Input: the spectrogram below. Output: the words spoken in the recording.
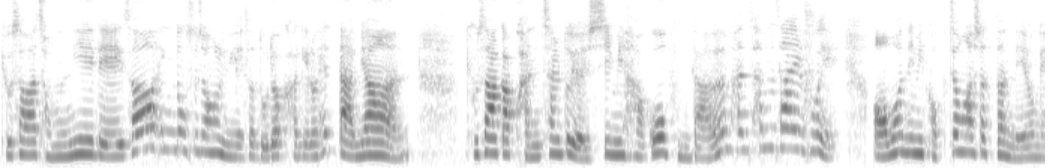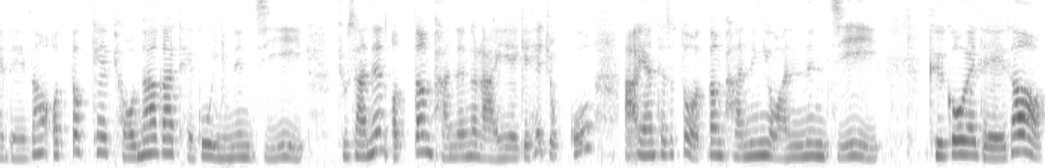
교사와 정리에 대해서 행동 수정을 위해서 노력하기로 했다면 교사가 관찰도 열심히 하고 본 다음 한 3, 4일 후에 어머님이 걱정하셨던 내용에 대해서 어떻게 변화가 되고 있는지 교사는 어떤 반응을 아이에게 해줬고 아이한테서 또 어떤 반응이 왔는지 그거에 대해서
